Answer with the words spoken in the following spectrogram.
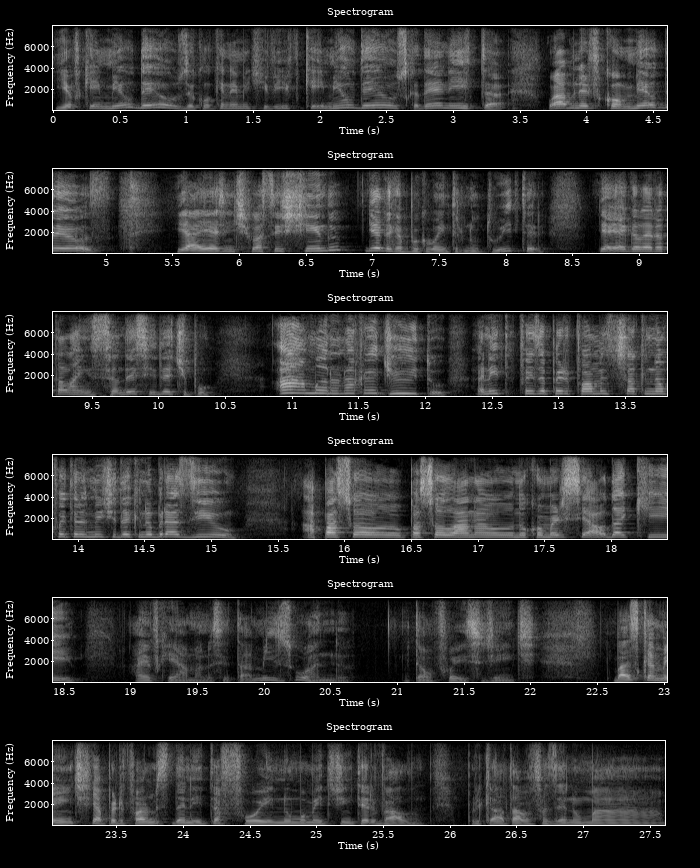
E eu fiquei, meu Deus. Eu coloquei na MTV e fiquei, meu Deus, cadê a Anitta? O Abner ficou, meu Deus. E aí a gente ficou assistindo, e aí daqui a pouco eu entro no Twitter, e aí a galera tá lá ensandecida, tipo, ah, mano, não acredito. A Anitta fez a performance, só que não foi transmitida aqui no Brasil. Ah, passou, passou lá no, no comercial daqui. Aí eu fiquei, ah, mano, você tá me zoando. Então foi isso, gente. Basicamente, a performance da Anitta foi no momento de intervalo, porque ela tava fazendo uma,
